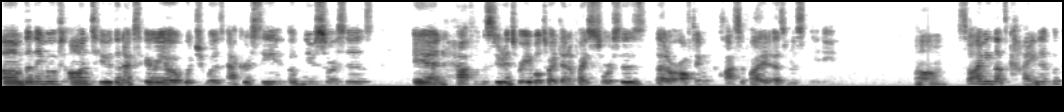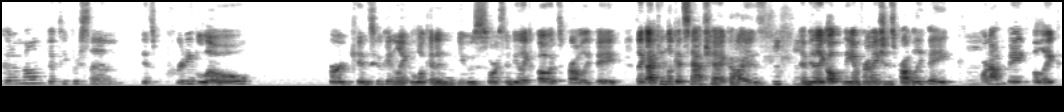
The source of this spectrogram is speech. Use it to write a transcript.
Um, then they moved on to the next area, which was accuracy of news sources, and half of the students were able to identify sources that are often classified as misleading. Um, so I mean that's kind of a good amount. Fifty percent is pretty low for kids who can like look at a news source and be like, oh, it's probably fake. Like I can look at Snapchat guys and be like, oh, the information is probably fake Mm, or not fake, but like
